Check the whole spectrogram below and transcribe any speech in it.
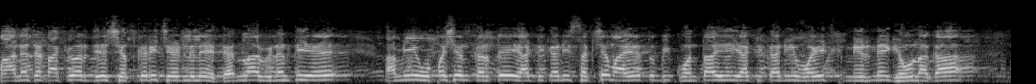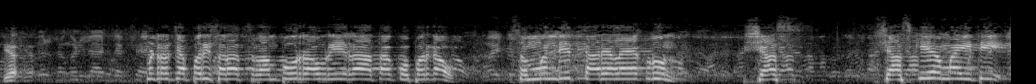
पाण्याच्या टाकीवर जे शेतकरी चेडलेले त्यांना विनंती आहे आम्ही उपोषण करते या ठिकाणी सक्षम आहे. तुम्ही कोणताही या ठिकाणी वाईट निर्णय घेऊ नका. या- मीटरच्या परिसरात रामपूर रावरी राहता कोपरगाव संबंधित कार्यालयाकडून शास शासकीय माहिती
